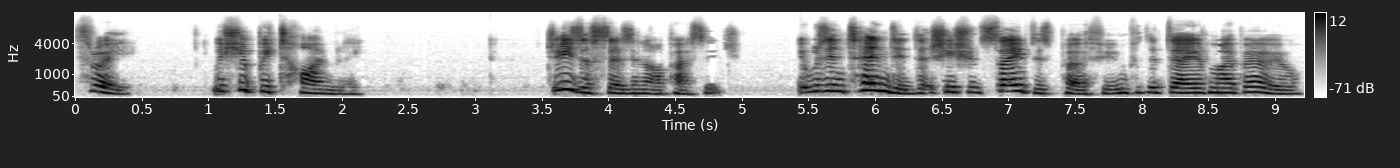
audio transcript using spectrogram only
Three, we should be timely. Jesus says in our passage, it was intended that she should save this perfume for the day of my burial.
